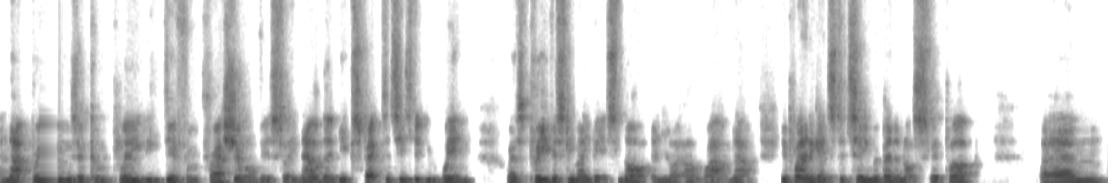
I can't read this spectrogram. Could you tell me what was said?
and that brings a completely different pressure. Obviously, now that the expectancy is that you win, whereas previously maybe it's not, and you're like, oh wow, now you're playing against a team. We better not slip up. Um,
